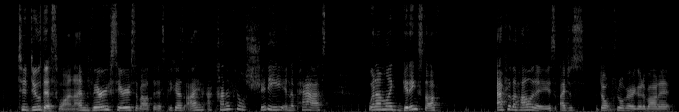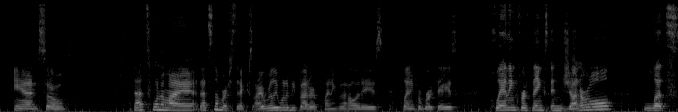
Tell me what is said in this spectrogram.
to do this one. I'm very serious about this because I, I kind of feel shitty in the past when I'm like getting stuff after the holidays. I just don't feel very good about it. And so that's one of my that's number six. I really want to be better at planning for the holidays, planning for birthdays, planning for things in general. Let's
